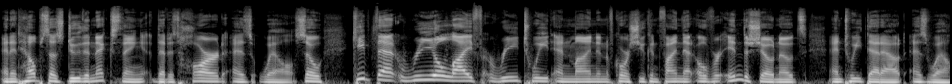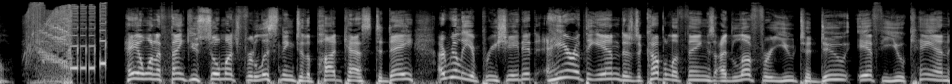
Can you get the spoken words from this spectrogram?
and it helps us do the next thing that is hard as well. So keep that real life retweet in mind and of course you can find that over in the show notes and tweet that out as well. Hey, I want to thank you so much for listening to the podcast today. I really appreciate it. Here at the end, there's a couple of things I'd love for you to do if you can.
